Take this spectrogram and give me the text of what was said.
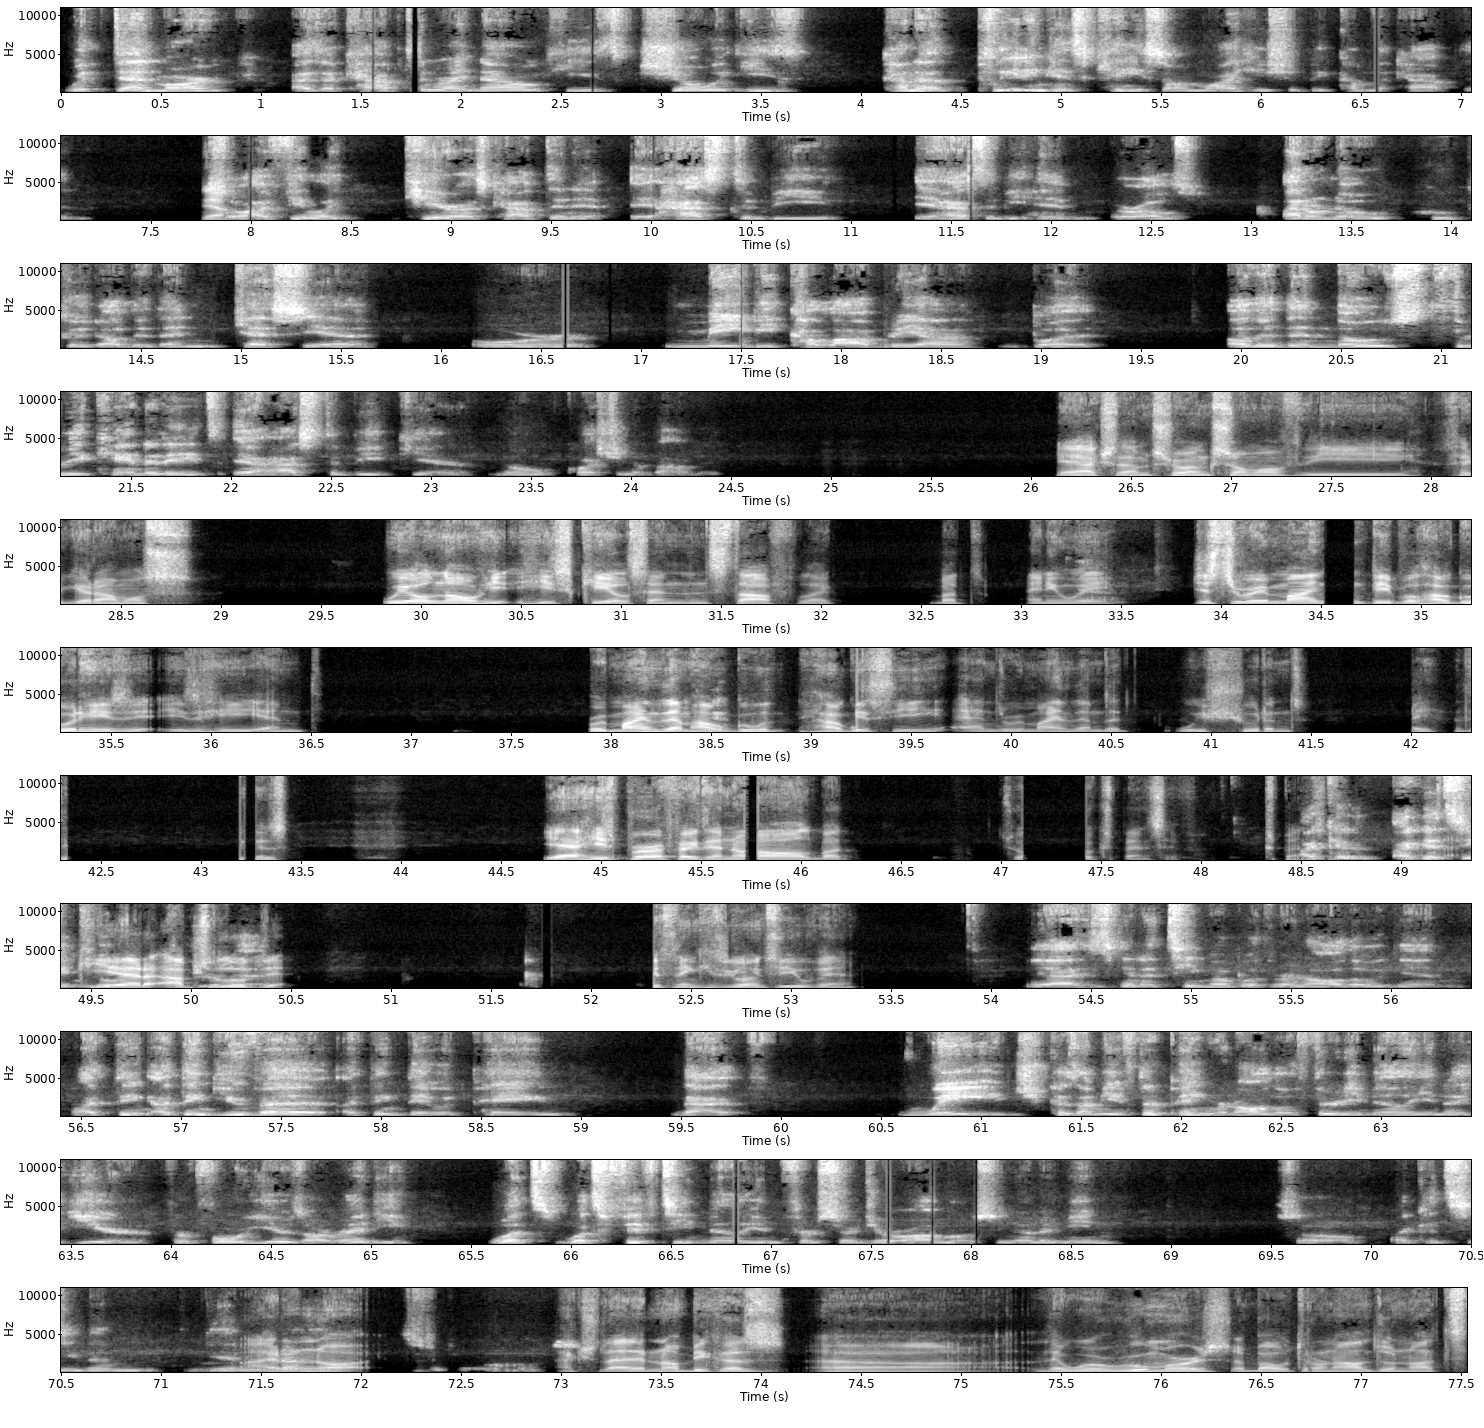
with Denmark as a captain right now, he's showing he's kind of pleading his case on why he should become the captain. Yeah. So I feel like Kjær as captain, it, it has to be it has to be him, or else I don't know who could other than Kessié or maybe Calabria, but other than those three candidates, it has to be Kjær, no question about it. Yeah, actually, I'm showing some of the Sergio Ramos. We all know he, his skills and, and stuff, like, but anyway, Yeah. just to remind people how good he is, is he, and remind them how good how good is he, and remind them that we shouldn't play this because yeah, he's perfect and all, but too expensive. I can I could see Kier, absolutely. You think he's going to Juve? Yeah, he's gonna team up with Ronaldo again. I think I think Juve. I think they would pay that wage because I mean, if they're paying Ronaldo thirty million a year for four years already, what's what's fifteen million for Sergio Ramos? You know what I mean? So I could see them getting. I don't uh, know. Actually, I don't know because uh, there were rumors about Ronaldo not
